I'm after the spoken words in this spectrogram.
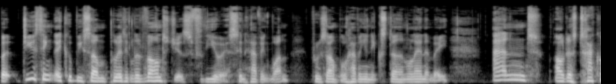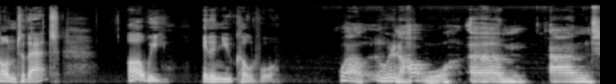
But do you think there could be some political advantages for the US in having one? For example, having an external enemy. And I'll just tack on to that. Are we in a new Cold War? Well, we're in a hot war, um, and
